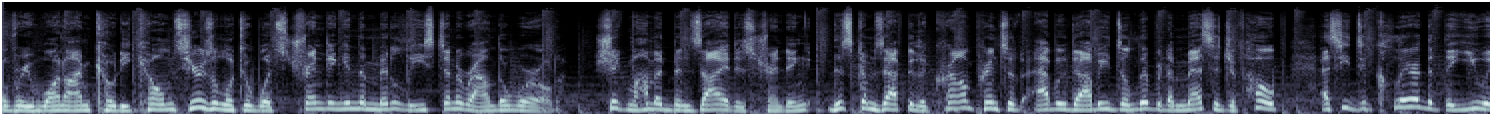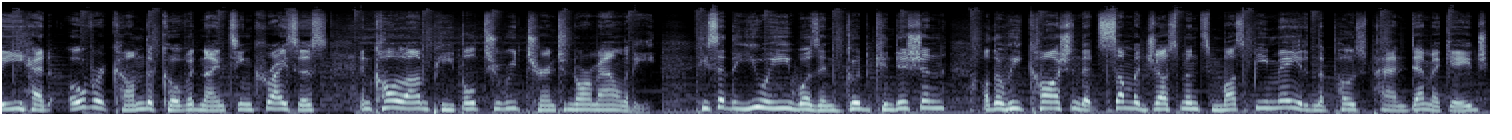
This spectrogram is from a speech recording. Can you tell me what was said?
everyone. I'm Cody Combs. Here's a look at what's trending in the Middle East and around the world. Sheikh Mohammed bin Zayed is trending. This comes after the Crown Prince of Abu Dhabi delivered a message of hope as he declared that the UAE had overcome the COVID 19 crisis and called on people to return to normality. He said the UAE was in good condition, although he cautioned that some adjustments must be made in the post pandemic age,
